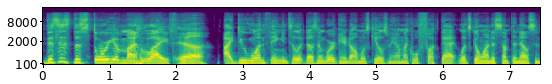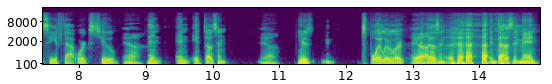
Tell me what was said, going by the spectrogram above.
this is the story of my life. Yeah. I do one thing until it doesn't work and it almost kills me. I'm like, well, fuck that. Let's go on to something else and see if that works too. Yeah. Then and it doesn't. Yeah. Here's spoiler alert. Yeah. It doesn't. It doesn't, man.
